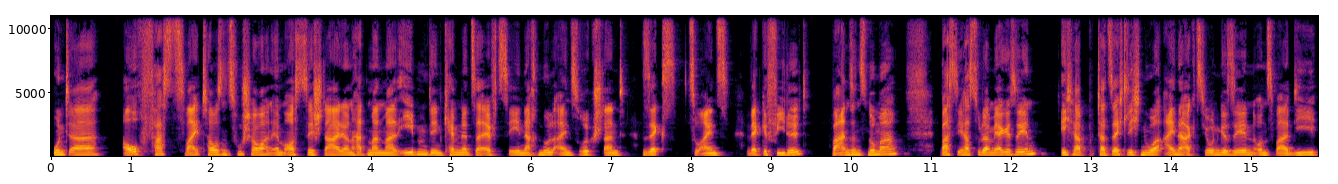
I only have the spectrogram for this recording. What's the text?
Unter auch fast 2000 Zuschauern im Ostseestadion hat man mal eben den Chemnitzer FC nach 0-1 Rückstand 6 zu 1 weggefiedelt. Wahnsinnsnummer. Basti, hast du da mehr gesehen? Ich habe tatsächlich nur eine Aktion gesehen und zwar die,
